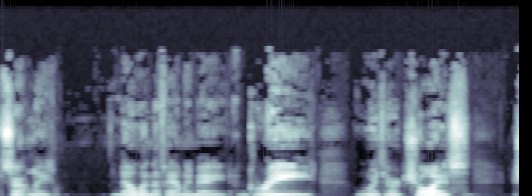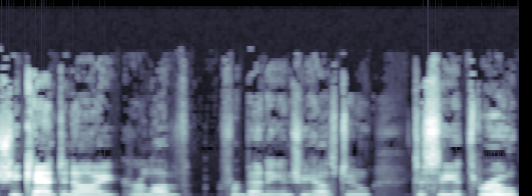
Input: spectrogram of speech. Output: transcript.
certainly no one in the family may agree with her choice, she can't deny her love for Benny, and she has to to see it through.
